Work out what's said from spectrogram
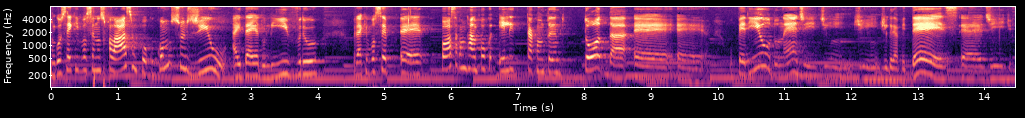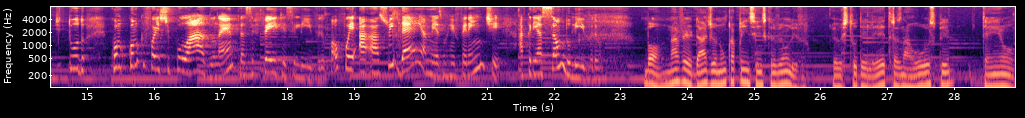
Eu gostaria que você nos falasse um pouco como surgiu a ideia do livro, para que você é, possa contar um pouco. Ele está contando toda é, é, o período, né, de, de, de, de gravidez, é, de, de, de, tudo. Como, como que foi estipulado, né, para ser feito esse livro? Qual foi a, a sua ideia mesmo referente à criação do livro? Bom, na verdade eu nunca pensei em escrever um livro. Eu estudei letras na USP, tenho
